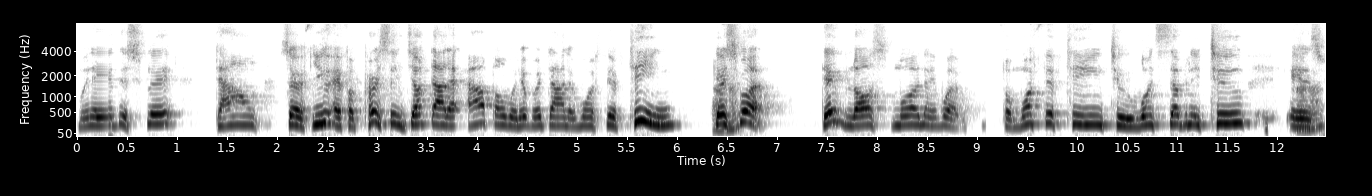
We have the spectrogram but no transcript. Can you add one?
when they did the split down. So if you if a person jumped out of Apple when it went down to 115, guess Uh-huh. what? They've lost more than what from 115 to 172 is Uh-huh.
